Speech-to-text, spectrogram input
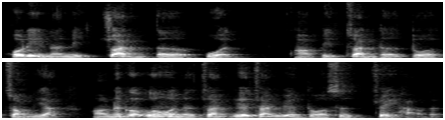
获利能力赚得稳啊，比赚得多重要啊。能够稳稳的赚，越赚越多是最好的。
